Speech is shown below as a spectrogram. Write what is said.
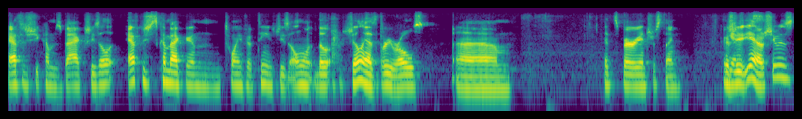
after she comes back, she's only after she's come back in 2015. She's only though she only has three roles. Um, it's very interesting because she, you know, she was,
